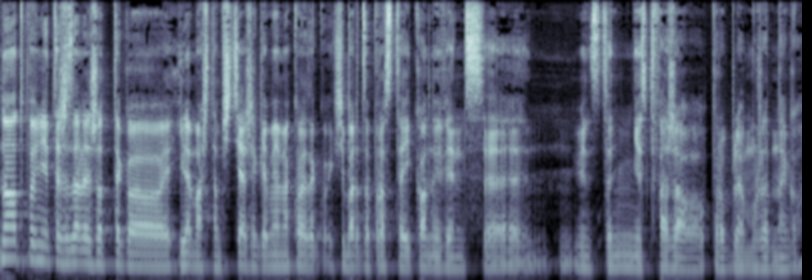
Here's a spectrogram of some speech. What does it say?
No, to pewnie też zależy od tego, ile masz tam ścieżek. Ja miałem akurat jakieś bardzo proste ikony, więc, e, więc to nie stwarzało problemu żadnego.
